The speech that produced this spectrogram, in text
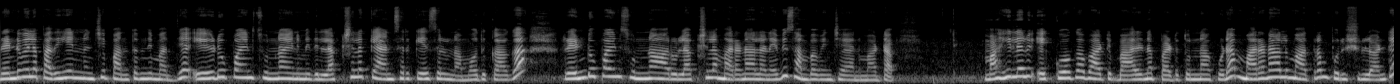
రెండు వేల పదిహేను నుంచి పంతొమ్మిది మధ్య ఏడు పాయింట్ సున్నా ఎనిమిది లక్షల క్యాన్సర్ కేసులు నమోదు కాగా రెండు పాయింట్ సున్నా ఆరు లక్షల మరణాలు అనేవి సంభవించాయన్నమాట. మహిళలు ఎక్కువగా వాటి బారిన పడుతున్నా కూడా మరణాలు మాత్రం పురుషుల్లో. అంటే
